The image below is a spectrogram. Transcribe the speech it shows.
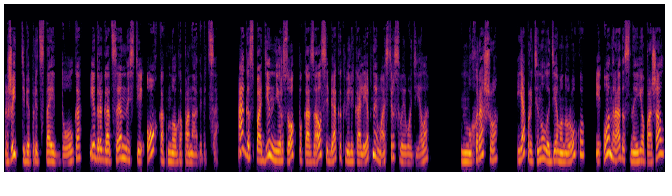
Жить тебе предстоит долго, и драгоценностей, ох, как много понадобится. А господин Нирзок показал себя как великолепный мастер своего дела. Ну хорошо. Я протянула демону руку, и он радостно ее пожал,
